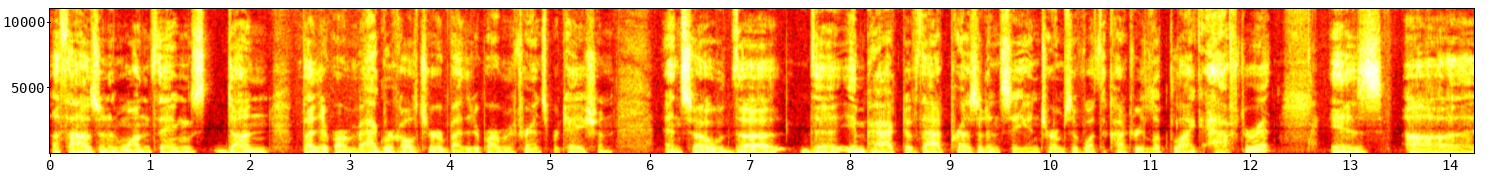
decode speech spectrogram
a thousand and one things done by the Department of Agriculture, by the Department of Transportation. And so the the impact of that presidency in terms of what the country looked like after it is uh,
